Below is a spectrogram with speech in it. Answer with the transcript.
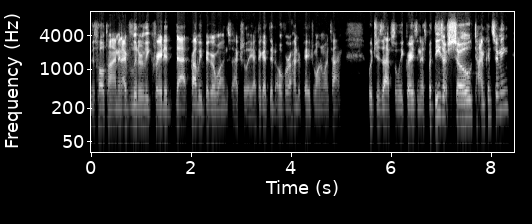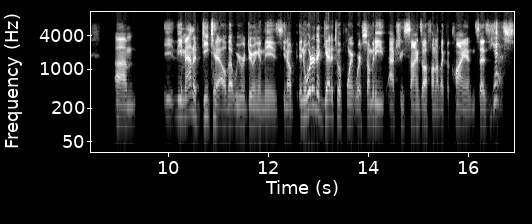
this whole time and i've literally created that probably bigger ones actually. I think i did over a 100 page one one time which is absolutely craziness but these are so time consuming um, the amount of detail that we were doing in these you know in order to get it to a point where somebody actually signs off on it like a client and says yes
